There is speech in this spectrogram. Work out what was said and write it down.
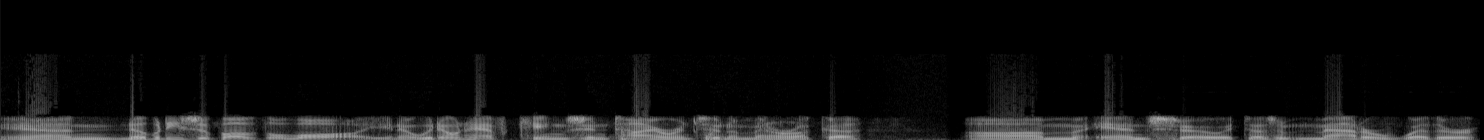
And nobody's above the law. You know, we don't have kings and tyrants in America. Um, and so it doesn't matter whether,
